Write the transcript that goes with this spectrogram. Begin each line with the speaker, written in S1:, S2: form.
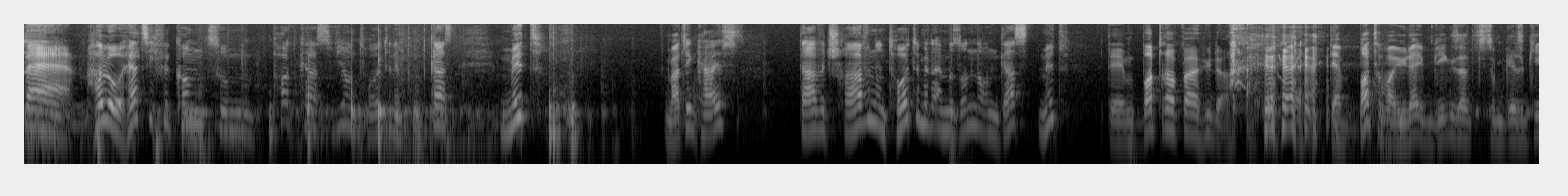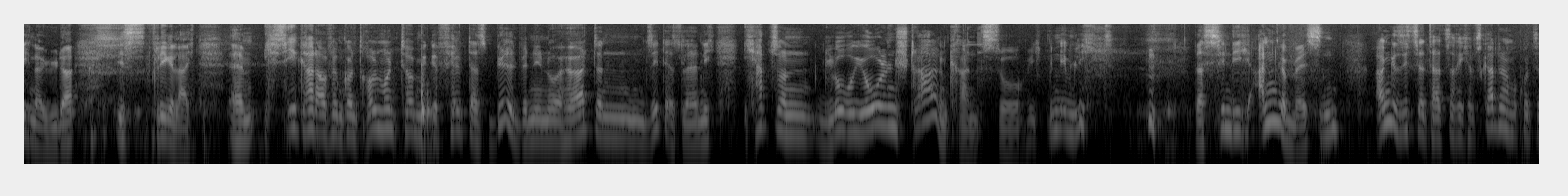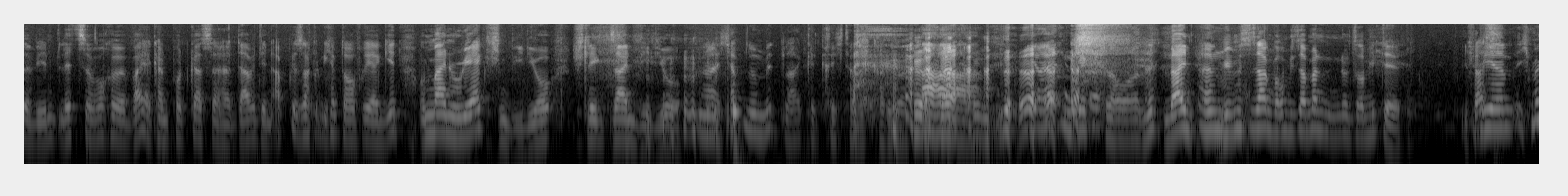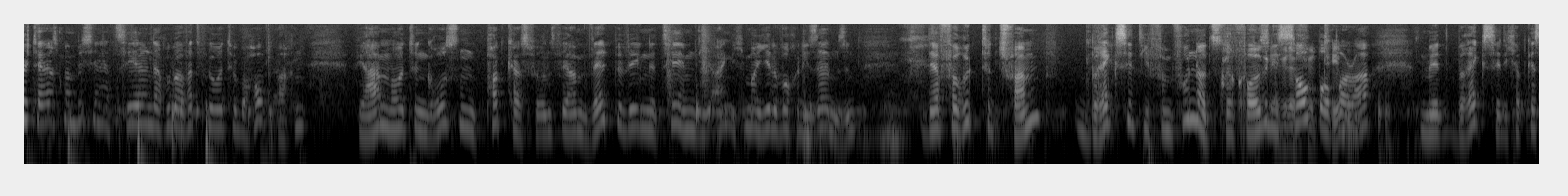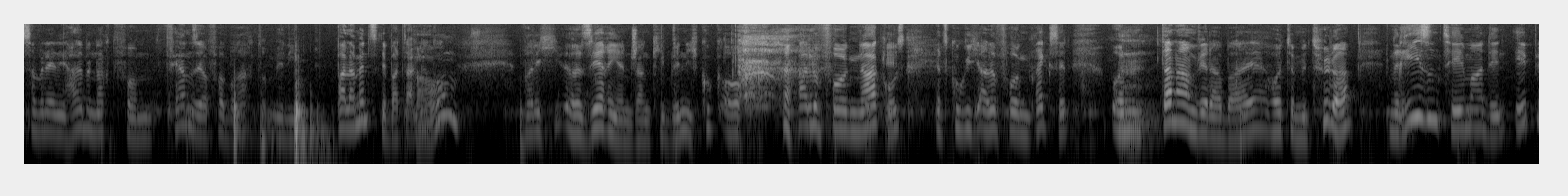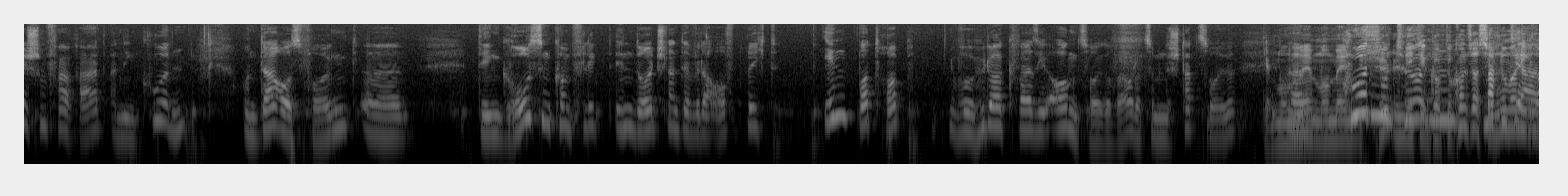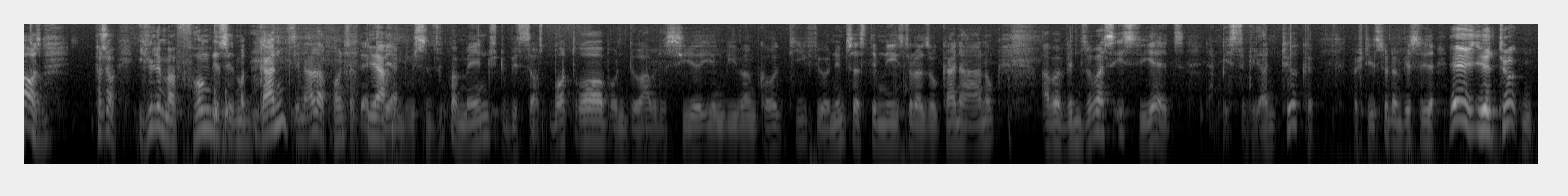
S1: Bam! Hallo, herzlich willkommen zum Podcast Wir und heute, dem Podcast mit
S2: Martin Kais.
S1: David Schraven und heute mit einem besonderen Gast mit
S3: dem Bottroper Hüder.
S2: Der Bottroper Hüder, im Gegensatz zum Gelsenkirchener Hüder, ist pflegeleicht. Ähm, ich sehe gerade auf dem Kontrollmonitor, mir gefällt das Bild. Wenn ihr nur hört, dann seht ihr es leider nicht. Ich habe so einen gloriolen Strahlenkranz. So. Ich bin im Licht. Das finde ich angemessen angesichts der Tatsache, ich habe es gerade noch mal kurz erwähnt, letzte Woche war ja kein Podcast, da hat David den abgesagt und ich habe darauf reagiert und mein Reaction-Video schlägt sein Video.
S1: Ja, ich habe nur Mitleid gekriegt, habe ich gerade gehört. Ah, die alten Gagklauer, ne?
S2: Nein, ähm, wir müssen sagen, warum dieser Mann in unserer Mitte?
S1: Ich, wir, ich möchte erst mal ein bisschen erzählen darüber, was wir heute überhaupt machen. Wir haben heute einen großen Podcast für uns. Wir haben weltbewegende Themen, die eigentlich immer jede Woche dieselben sind. Der verrückte Trump, Brexit, die 500. Gott, Folge, die Soap Opera mit Brexit. Ich habe gestern wieder die halbe Nacht vom Fernseher verbracht und mir die Parlamentsdebatte angeguckt. Warum? Weil ich äh, Serienjunkie bin. Ich gucke auch alle Folgen Narcos. Okay. Jetzt gucke ich alle Folgen Brexit. Und dann haben wir dabei heute mit Hüder ein Riesenthema, den epischen Verrat an den Kurden und daraus folgend äh, den großen Konflikt in Deutschland, der wieder aufbricht, in Bottrop wo Hüder quasi Augenzeuge war oder zumindest Stadtzeuge.
S2: Ja, Moment, ähm, Moment, Kurden und nicht den Kopf. Du kommst aus der Nummer Theater. nicht raus. Pass auf, ich will dir mal Folgendes jetzt mal ganz in aller Freundschaft erklären. Ja. Du bist ein super Mensch, du bist aus Bottrop und du arbeitest hier irgendwie beim Korrektiv, du übernimmst das demnächst oder so, keine Ahnung. Aber wenn sowas ist wie jetzt, dann bist du wieder ein Türke. Verstehst du? Dann bist du wieder, hey, ihr Türken,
